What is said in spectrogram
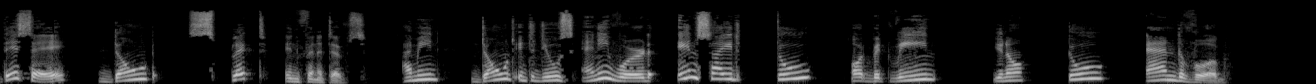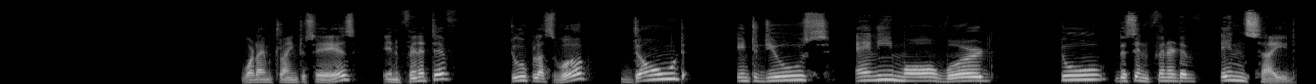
They say, don't split infinitives. I mean, don't introduce any word inside to or between you know, to and the verb. What I'm trying to say is, infinitive, to plus verb, don't introduce any more word to this infinitive inside.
